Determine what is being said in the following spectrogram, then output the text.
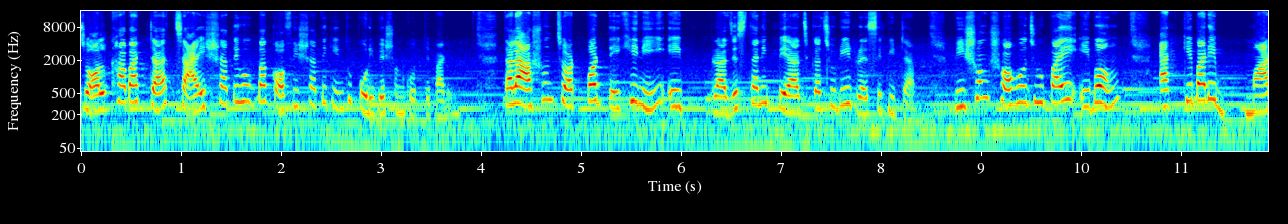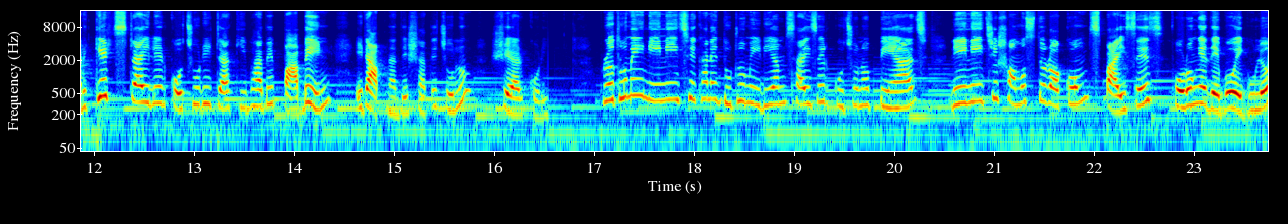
জলখাবারটা চায়ের সাথে হোক বা কফির সাথে কিন্তু পরিবেশন করতে পারেন। তাহলে আসুন চটপট দেখে নিই এই রাজস্থানি পেঁয়াজ কাচুরির রেসিপিটা ভীষণ সহজ উপায়ে এবং একেবারে মার্কেট স্টাইলের কচুরিটা কীভাবে পাবেন, এটা আপনাদের সাথে চলুন শেয়ার করি। প্রথমেই নিয়ে নিয়েছি এখানে দুটো মিডিয়াম সাইজের কুচনো পেঁয়াজ। নিয়ে নিয়েছি সমস্ত রকম স্পাইসেস ফোড়ঙে দেব এগুলো।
